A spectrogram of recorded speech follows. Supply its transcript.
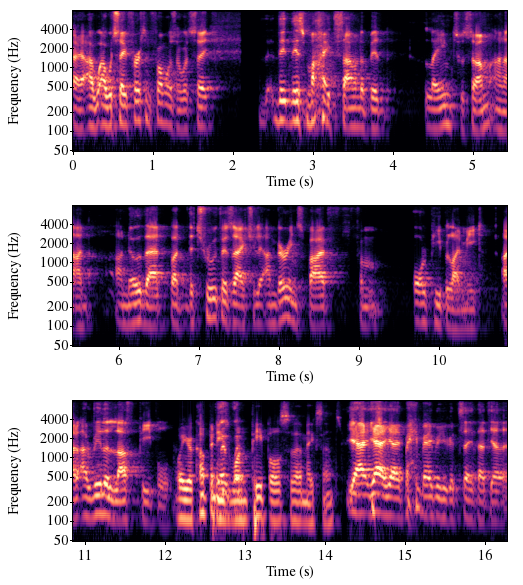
I, I would say first and foremost, I would say th- this might sound a bit lame to some, and I, I know that, but the truth is actually I'm very inspired from all people I meet. I, I really love people. Well, your company is one people, so that makes sense. Yeah, yeah, yeah. Maybe you could say that. Yeah,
